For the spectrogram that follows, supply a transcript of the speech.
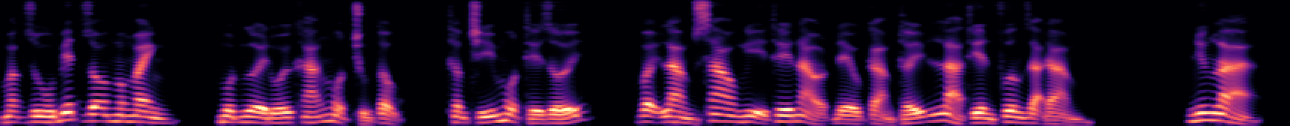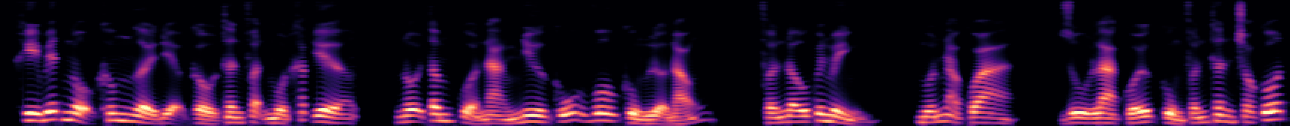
Mặc dù biết rõ mong manh, một người đối kháng một chủng tộc, thậm chí một thế giới, vậy làm sao nghĩ thế nào đều cảm thấy là thiên phương dạ đàm. Nhưng là, khi biết ngộ không người địa cầu thân phận một khắc kia, nội tâm của nàng như cũ vô cùng lửa nóng, phấn đấu quên mình, muốn nhào qua, dù là cuối cùng phấn thân cho cốt,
